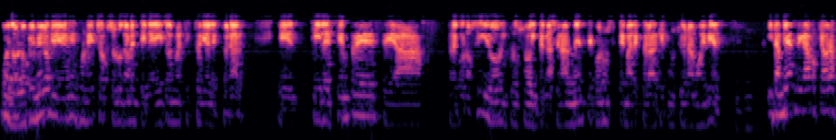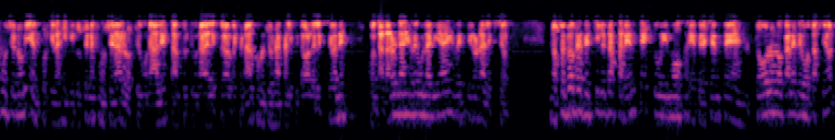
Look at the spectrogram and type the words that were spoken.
Bueno, lo primero que es, un hecho absolutamente inédito en nuestra historia electoral. Chile siempre se ha reconocido, incluso internacionalmente, por un sistema electoral que funciona muy bien. Y también digamos que ahora funcionó bien, porque las instituciones funcionaron, los tribunales, tanto el Tribunal Electoral Regional como el Tribunal Calificador de Elecciones, constataron las irregularidades y retiraron la elección. Nosotros desde Chile Transparente estuvimos eh, presentes en todos los locales de votación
